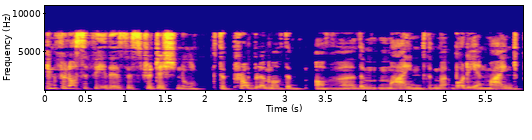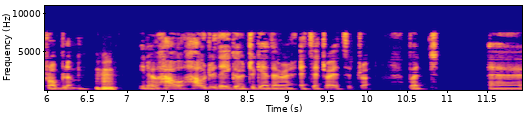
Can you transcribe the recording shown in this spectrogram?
in philosophy there's this traditional the problem of the of uh, the mind the body and mind problem hmm you know how how do they go together etc etc but uh,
